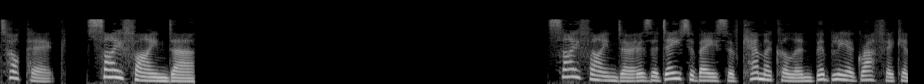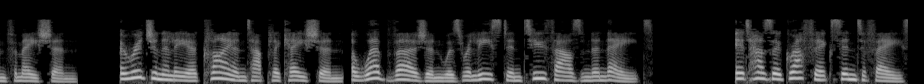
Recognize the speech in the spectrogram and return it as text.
Topic: SciFinder. SciFinder is a database of chemical and bibliographic information. Originally a client application, a web version was released in 2008. It has a graphics interface,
